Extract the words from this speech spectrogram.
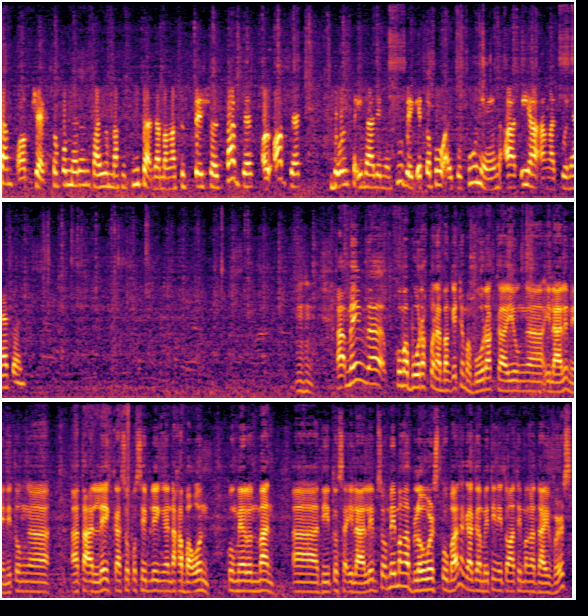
some objects. So kung meron tayong makikita na mga suspicious subjects or objects doon sa ilalim ng tubig, ito po ay kukunin at iaangat po natin. Ah, may uh, kumaburak po, nabanggit nyo, maburak uh, yung uh, ilalim eh, nitong uh, uh, Taal Lake. Uh, so posibleng uh, nakabaon kung meron man uh, dito sa ilalim. So may mga blowers po ba na gagamitin itong ating mga divers?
